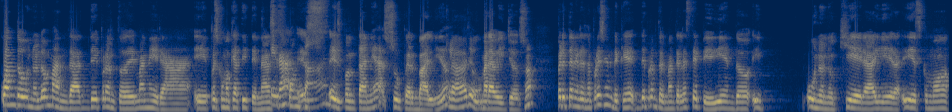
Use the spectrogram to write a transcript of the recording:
cuando uno lo manda de pronto de manera, eh, pues como que a ti te nazca, es Espontánea. espontánea, súper válido, Claro. maravilloso, pero tener esa presión de que de pronto el man te la esté pidiendo y uno no quiera y, era, y es como,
